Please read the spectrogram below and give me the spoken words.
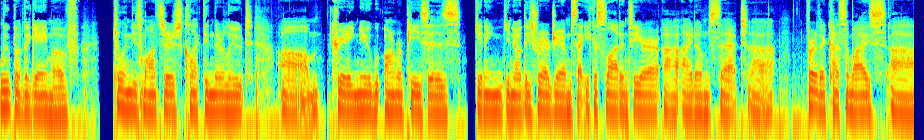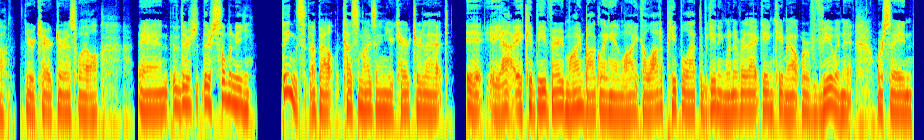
loop of the game of killing these monsters, collecting their loot, um, creating new armor pieces, getting you know these rare gems that you can slot into your uh, items that uh, further customize uh, your character as well. And there's there's so many things about customizing your character that it, yeah, it could be very mind boggling. And like a lot of people at the beginning, whenever that game came out, were reviewing it, were saying,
